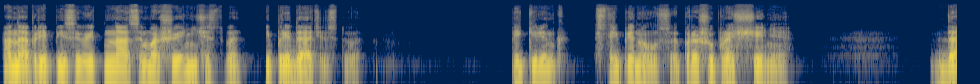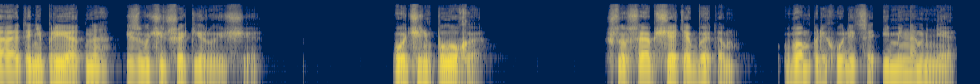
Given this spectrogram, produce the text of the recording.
Она приписывает НАСА мошенничество и предательство. Пикеринг встрепенулся. «Прошу прощения». «Да, это неприятно и звучит шокирующе. Очень плохо, что сообщать об этом вам приходится именно мне.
